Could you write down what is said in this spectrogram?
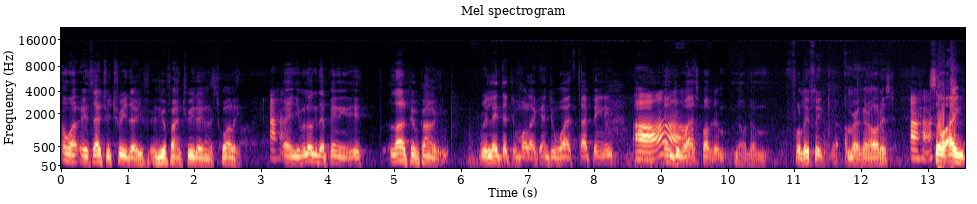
Oh, well, it's actually a tree there. You- You'll find a tree there in Nisqually. Uh-huh. And if you look at that painting, it, a lot of people kind of relate that to more like Andrew Wyeth type painting. Andrew Oh. Wyeth's probably the, you know, the prolific American artist. Uh-huh. So I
